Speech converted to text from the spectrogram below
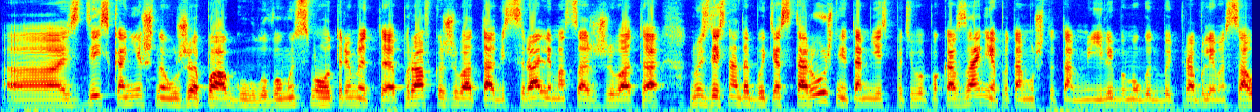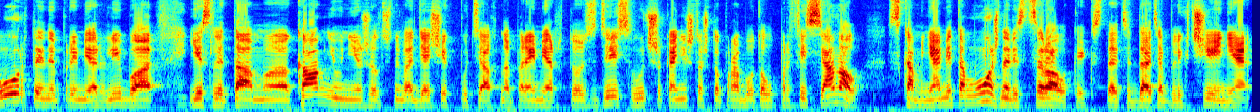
э, здесь, конечно, уже по Агулову мы смотрим. Это правка живота, висцеральный массаж живота. Ну, здесь надо быть осторожнее, там есть противопоказания, потому что там либо могут быть проблемы с аортой, например, либо если там э, камни у нее в желчноводящих путях, например, то здесь лучше, конечно, чтобы работал профессионал. С камнями-то можно висцералкой, кстати, дать облегчение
